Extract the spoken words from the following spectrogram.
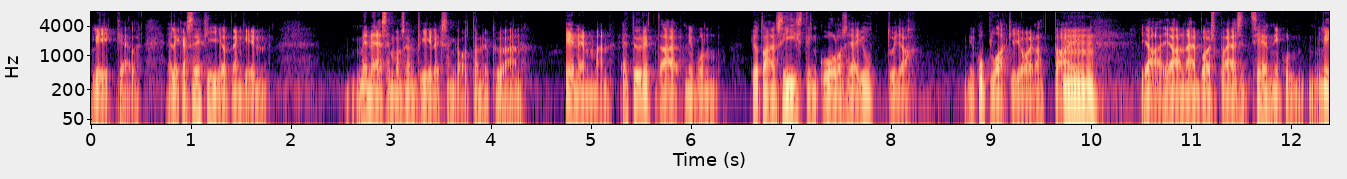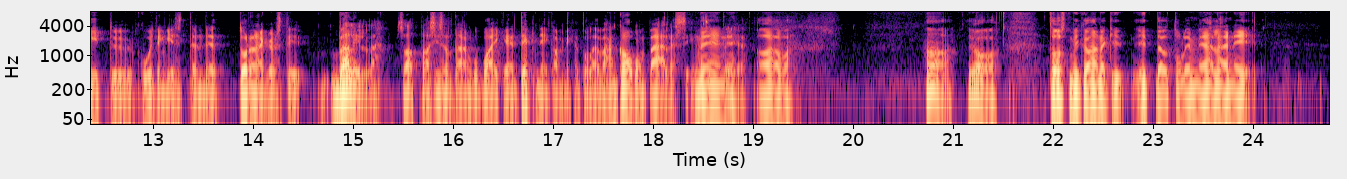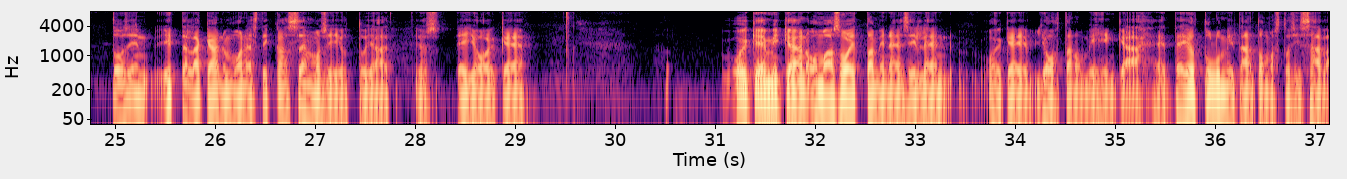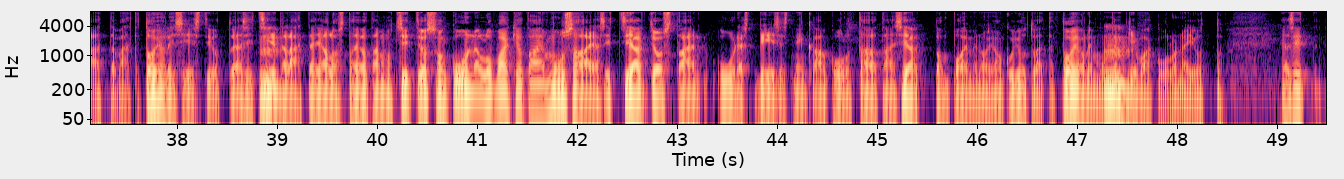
liikkeelle. Eli sekin jotenkin menee semmoisen fiiliksen kautta nykyään enemmän, että yrittää niin kuin, jotain siistin kuuloisia juttuja niin kuin plagioida tai mm. ja, ja näin poispäin, ja sitten siihen niin kuin, liittyy kuitenkin sitten te, todennäköisesti välillä saattaa sisältää jonkun vaikean tekniikan, mikä tulee vähän kaupan päälle siinä. Niin, sitten. niin aivan. Ha, joo. Tuosta, mikä ainakin itsellä tuli mieleen, niin tosin itsellä käynyt monesti myös semmoisia juttuja, että jos ei ole oikein oikein mikään oma soittaminen silleen oikein johtanut mihinkään. Että ei ole tullut mitään tuommoista tosi säväyttävää, että toi oli siisti juttu ja sitten mm. siitä lähtee jalostaa jotain. Mutta sitten jos on kuunnellut vaikka jotain musaa ja sitten sieltä jostain uudesta biisistä, minkä on kuullut tai jotain, sieltä on poiminut jonkun jutun, että toi oli muuten mm. kiva kuulonen juttu. Ja sitten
